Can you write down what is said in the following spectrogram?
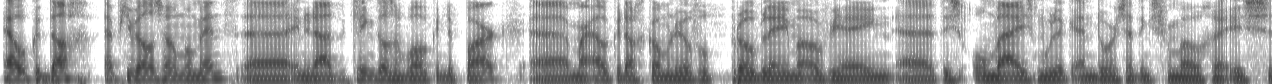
elke dag heb je wel zo'n moment. Uh, inderdaad, het klinkt als een walk in the park. Uh, maar elke dag komen er heel veel problemen over je heen. Uh, het is onwijs moeilijk en doorzettingsvermogen is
